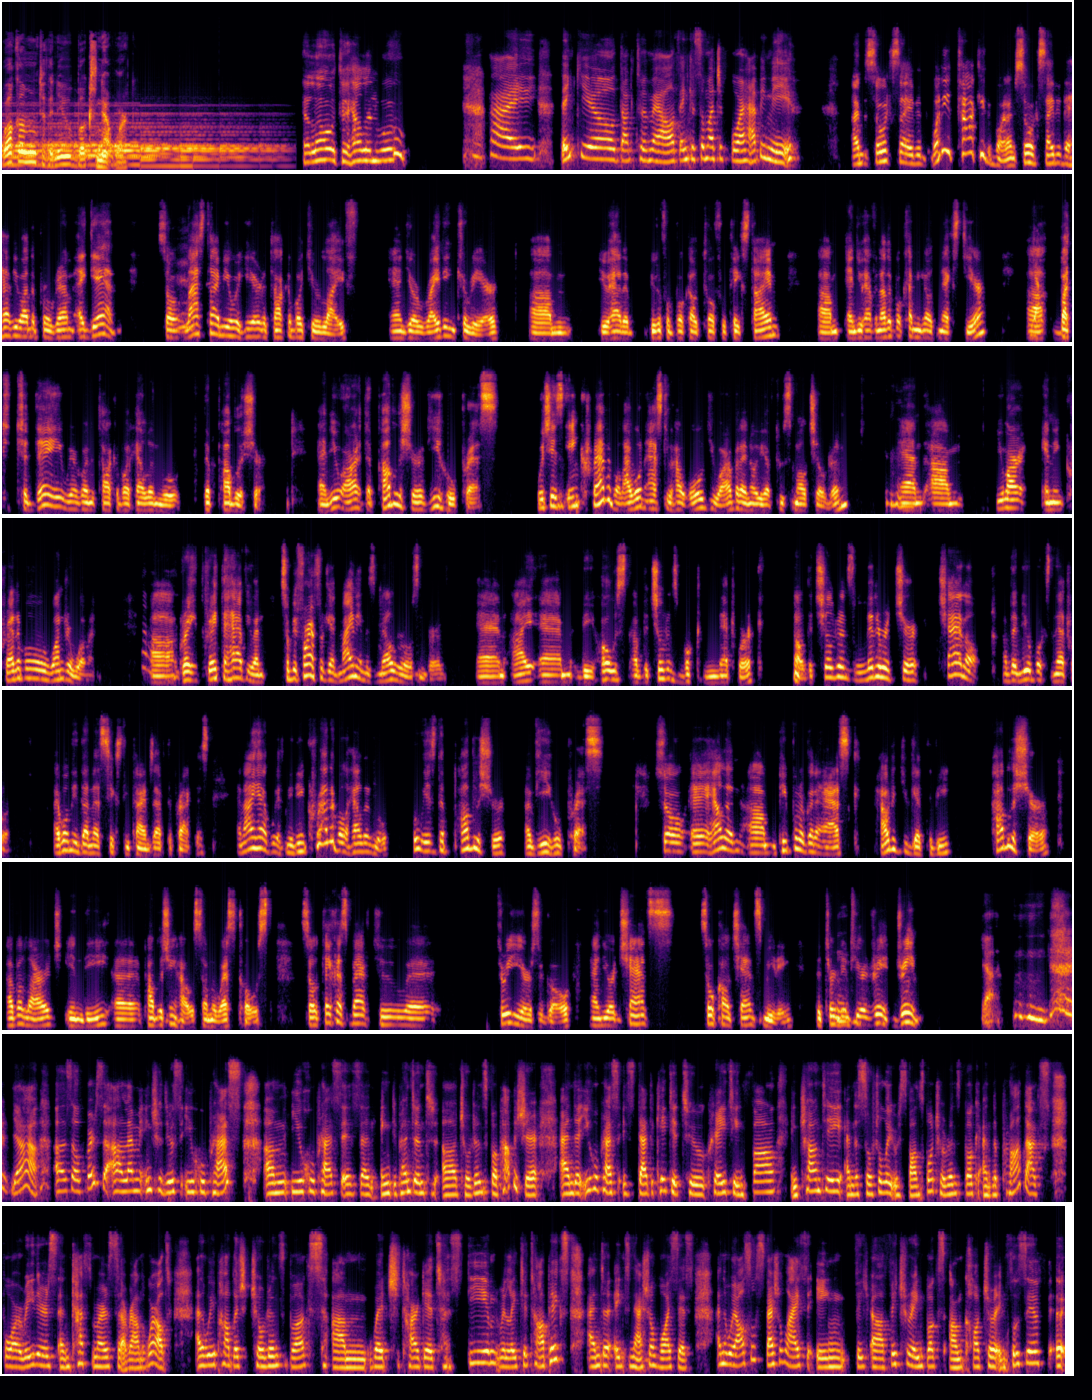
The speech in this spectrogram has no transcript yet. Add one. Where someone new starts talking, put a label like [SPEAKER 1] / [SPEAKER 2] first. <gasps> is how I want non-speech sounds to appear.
[SPEAKER 1] Welcome to the New Books Network.
[SPEAKER 2] Hello to Helen Wu.
[SPEAKER 3] Hi, thank you, Dr. Mel. Thank you so much for having me.
[SPEAKER 2] I'm so excited. What are you talking about? I'm so excited to have you on the program again. So, last time you were here to talk about your life and your writing career, um, you had a beautiful book out, Tofu Takes Time, um, and you have another book coming out next year. Uh, yeah. But today we are going to talk about Helen Wu, the publisher. And you are the publisher of Yeehoo Press, which is incredible. I won't ask you how old you are, but I know you have two small children. Mm-hmm. And um, you are an incredible Wonder Woman. Uh, great, great to have you. And so before I forget, my name is Mel Rosenberg, and I am the host of the Children's Book Network. No, the Children's Literature Channel of the New Books Network. I've only done that 60 times after practice. And I have with me the incredible Helen Wu, who is the publisher of Yeehoo Press. So, uh, Helen, um, people are going to ask, how did you get to be publisher of a large indie uh, publishing house on the West Coast? So, take us back to uh, three years ago and your chance, so called chance meeting that turned mm-hmm. into your dream. dream.
[SPEAKER 3] Yeah. <laughs> yeah. Uh, so first, uh, let me introduce Yeehoo Press. Um, Yeehoo Press is an independent uh, children's book publisher, and uh, Yeehoo Press is dedicated to creating fun, enchanting, and socially responsible children's book and the products for readers and customers around the world. And we publish children's books um, which target STEAM-related topics and international voices. And we also specialize in fe- uh, featuring books on culture inclusive, uh,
